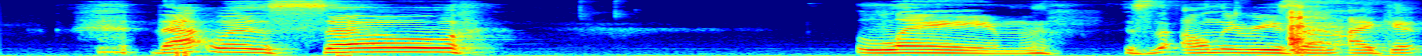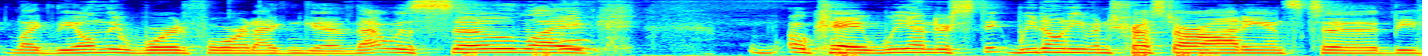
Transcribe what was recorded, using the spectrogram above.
that was so lame. Is the only reason I can, like, the only word for it I can give. That was so, like. Okay, we understand. We don't even trust our audience to be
